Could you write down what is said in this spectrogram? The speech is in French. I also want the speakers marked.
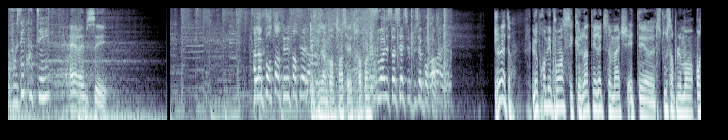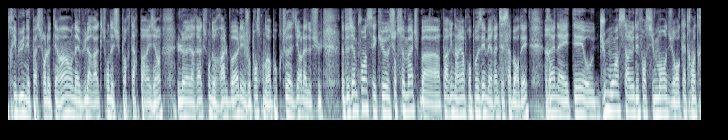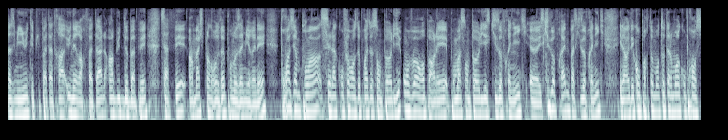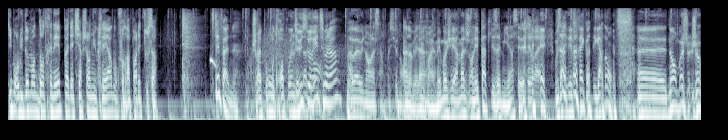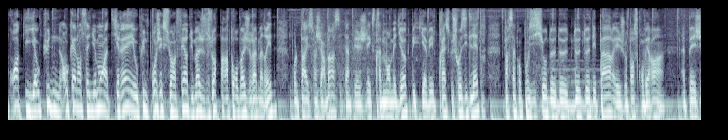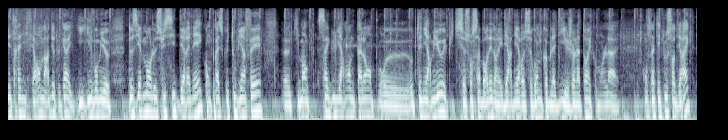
Speaker 1: Vous écoutez
Speaker 2: RMC.
Speaker 3: L'important, c'est l'essentiel.
Speaker 4: Le plus important, c'est les trois points.
Speaker 3: Souvent, l'essentiel, c'est le plus important.
Speaker 4: Jonathan.
Speaker 5: Le premier point, c'est que l'intérêt de ce match était euh, tout simplement en tribune et pas sur le terrain. On a vu la réaction des supporters parisiens, la réaction de ras-le-bol, et je pense qu'on aura beaucoup de choses à se dire là-dessus. Le deuxième point, c'est que sur ce match, bah, Paris n'a rien proposé, mais Rennes s'est sabordé. Rennes a été au, du moins sérieux défensivement durant 93 minutes, et puis patatras, une erreur fatale, un but de Bappé. Ça fait un match plein de regrets pour nos amis rennais. Troisième point, c'est la conférence de presse de Sampaoli. On va en reparler. Pour moi, Sampaoli est schizophrénique, euh, schizophrène, pas schizophrénique. Comportement totalement incompréhensible. On lui demande d'entraîner, pas d'être chercheur nucléaire, donc faudra parler de tout ça.
Speaker 4: Stéphane.
Speaker 6: Je réponds aux trois points de
Speaker 4: T'as vu ce rythme là
Speaker 6: Ah bah oui, non, là c'est impressionnant.
Speaker 4: Ah non, mais là-
Speaker 6: mais moi j'ai un match dans les pattes, les amis. Hein, c'est...
Speaker 5: Vrai.
Speaker 6: Vous arrivez frais comme des gardons. Euh, non, moi je, je crois qu'il n'y a aucune, aucun enseignement à tirer et aucune projection à faire du match de ce soir par rapport au match du Real Madrid. Pour le Paris Saint-Germain, c'était un PSG extrêmement médiocre, mais qui avait presque choisi de l'être par sa composition de, de, de, de départ. Et je pense qu'on verra un, un PSG très différent mardi. En tout cas, il, vaut mieux. Deuxièmement, le suicide des Rennais, qui ont presque tout bien fait, euh, qui manquent singulièrement de talent pour euh, obtenir mieux, et puis qui se sont sabordés dans les dernières secondes, comme l'a dit Jonathan et comme on l'a constaté tous en direct.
